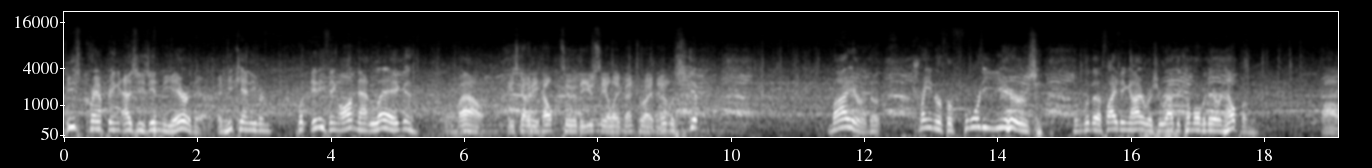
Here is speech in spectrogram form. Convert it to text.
he's cramping as he's in the air there, and he can't even put anything on that leg. Wow. He's got to be helped to the UCLA bench right now. It was Skip Meyer, the trainer for 40 years for the Fighting Irish, who had to come over there and help him. Wow.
